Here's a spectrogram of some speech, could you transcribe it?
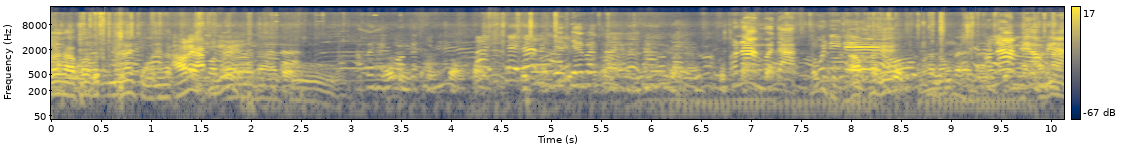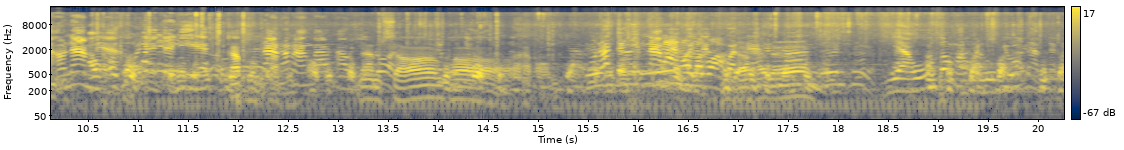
ล้วครับก็ไม่น่าจูนะครับเอาเลยครับเอาเลยน่าจูเจ๊มาถ่ายเอาน้ำบ่จ้ะอุ้ยนี่เอาขเด้นมขนมได้เอาน้ำแม่เอาแม่เอาน้ำแม่โอ้ยใจดีครับผมน้ำทั้งหลังบ้านเขาน้ำสองพ่อครับน่าจะยิบน้ำให้เขาจะขวดเดี๋ยวต้องมาขวดนี้ยุบน้ำจะไป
